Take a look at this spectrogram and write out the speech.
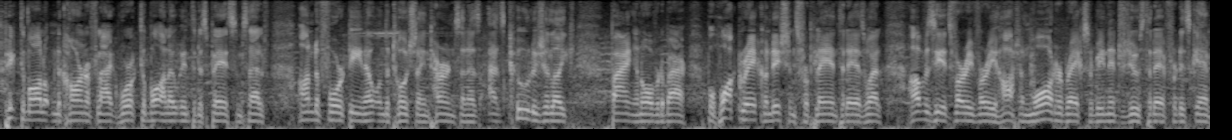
Picked the ball up in the corner flag, worked the ball out into the space himself on the 14, out on the touchline turns, and as, as cool as you like, banging over the bar. But what great conditions for playing today as well. Obviously, it's very, very hot, and water breaks are being introduced today for this game.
